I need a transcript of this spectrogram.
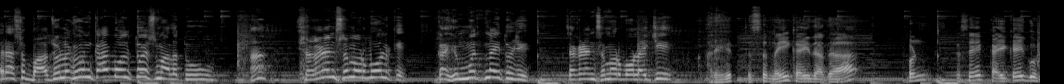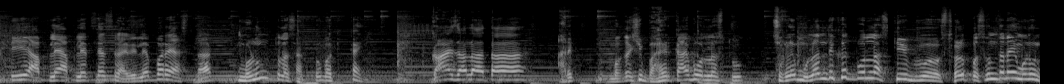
अरे असं बाजूला घेऊन काय बोलतोयस मला तू? हा? सगळ्यांसमोर बोल की. का हिंमत नाही तुझी सगळ्यांसमोर बोलायची? अरे तसं नाही काही दादा. पण कसं आहे काही काही गोष्टी आपल्या आपल्यातल्याच राहिलेल्या बऱ्या असतात. म्हणून तुला सांगतो बाकी काय? काय झालं आता? अरे मग अशी बाहेर काय बोललास तू? सगळ्या मुलांदेखत बोललास की स्थळ पसंत नाही म्हणून.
